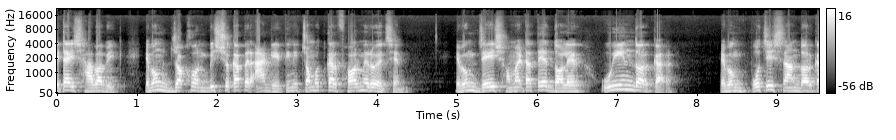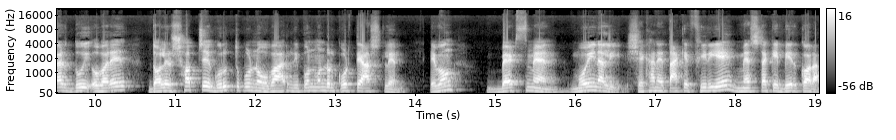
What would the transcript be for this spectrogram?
এটাই স্বাভাবিক। এবং যখন বিশ্বকাপের আগে তিনি চমৎকার ফর্মে রয়েছেন, এবং যেই সময়টাতে দলের উইন দরকার, এবং পঁচিশ রান দরকার দুই ওভারে দলের সবচেয়ে গুরুত্বপূর্ণ ওভার রিপন মণ্ডল করতে আসলেন, এবং ব্যাটসম্যান মঈন আলী সেখানে তাকে ফিরিয়ে ম্যাচটাকে বের করা।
